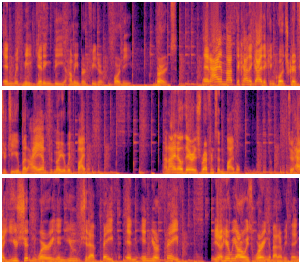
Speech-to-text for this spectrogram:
in with me getting the hummingbird feeder for the birds. And I am not the kind of guy that can quote scripture to you, but I am familiar with the Bible. And I know there is reference in the Bible to how you shouldn't worry and you should have faith. And in your faith, you know, here we are always worrying about everything.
